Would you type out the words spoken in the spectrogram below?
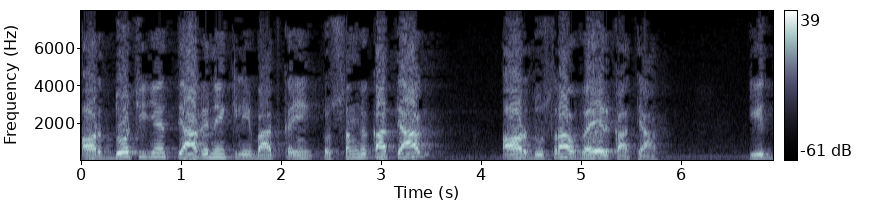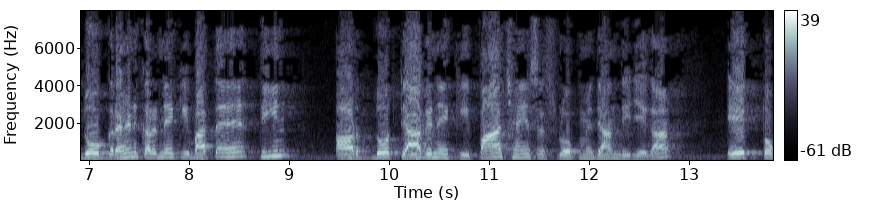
और दो चीज़ें त्यागने के लिए बात कही तो संघ का त्याग और दूसरा वैर का त्याग। ये दो ग्रहण करने की बातें हैं, तीन और दो त्यागने की। पाँच हैं इस श्लोक में, ध्यान दीजिएगा। एक तो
